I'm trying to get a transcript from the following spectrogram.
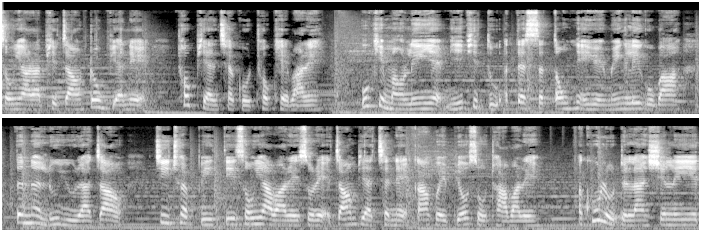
ဆုံးရတာဖြစ်ကြောင်းတုံ့ပြန်တဲ့ထုတ်ပြန်ချက်ကိုထုတ်ခဲ့ပါတယ်။ဥခင်မောင်လင်းရဲ့မြေးဖြစ်သူအသက်73နှစ်အရွယ်မိန်းကလေးကိုပါတနက်လူယူတာကြောင့် ကြီးထွက်ပြီးတည်ဆုံးရပါတယ်ဆိုတဲ့အကြောင်းပြချက်နဲ့ကာကွယ်ပြောဆိုထားပါတယ်။အခုလိုဒလန်ရှင်းလင်းရေး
